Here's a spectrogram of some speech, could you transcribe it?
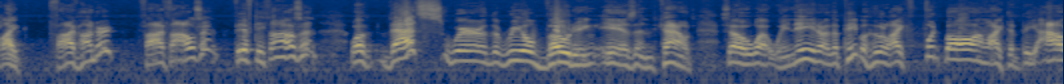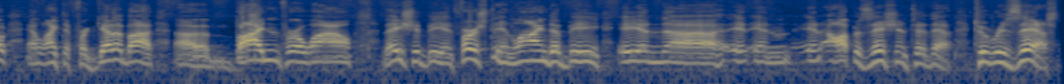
like 500, 5,000, 50,000. Well, that's where the real voting is and counts. So what we need are the people who like football and like to be out and like to forget about uh, Biden for a while. They should be in first in line to be in, uh, in, in, in opposition to that, to resist.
